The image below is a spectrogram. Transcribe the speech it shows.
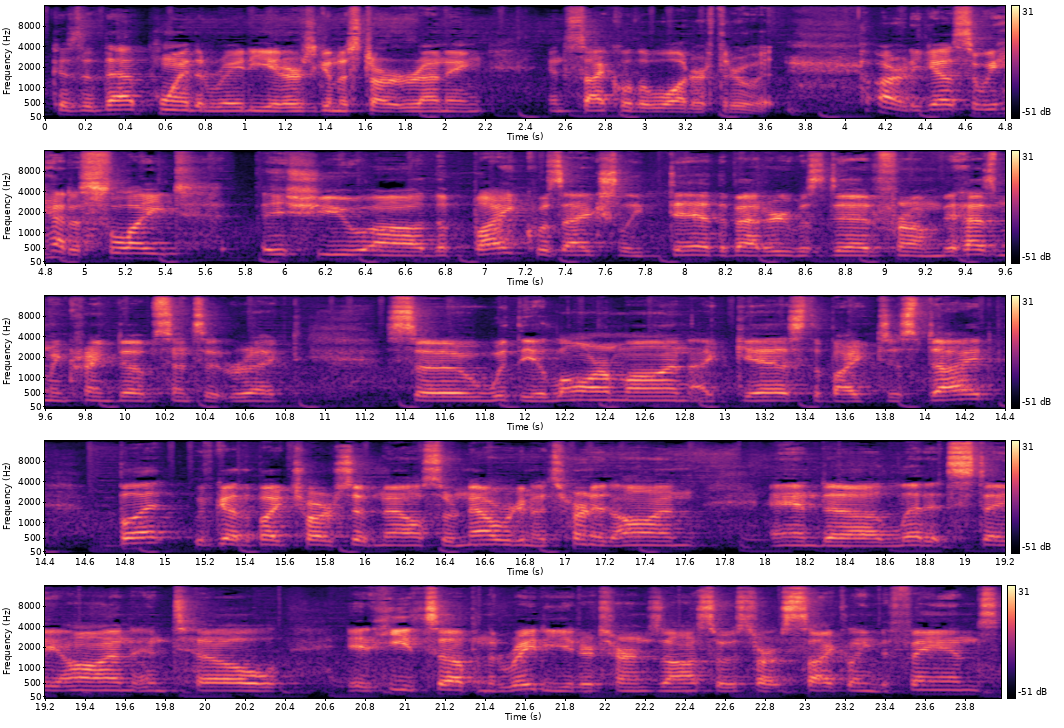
because at that point the radiator is going to start running and cycle the water through it. Alrighty guys, so we had a slight issue. Uh, the bike was actually dead. The battery was dead from, it hasn't been cranked up since it wrecked. So with the alarm on, I guess the bike just died. But we've got the bike charged up now, so now we're going to turn it on and uh, let it stay on until it heats up and the radiator turns on so it starts cycling the fans.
